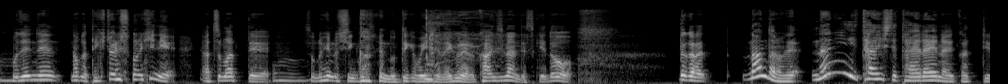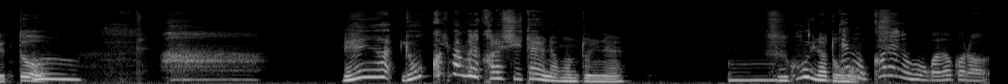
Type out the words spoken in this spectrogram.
もう全然、なんか適当にその日に集まって、うん。その日の新幹線乗っていけばいいんじゃないぐらいの感じなんですけど、だから、なんだろうね、何に対して耐えられないかっていうと、うん。はあ恋愛、よく今まで彼氏いたよね、本当にね。うん。すごいなと思う。でも彼の方がだから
